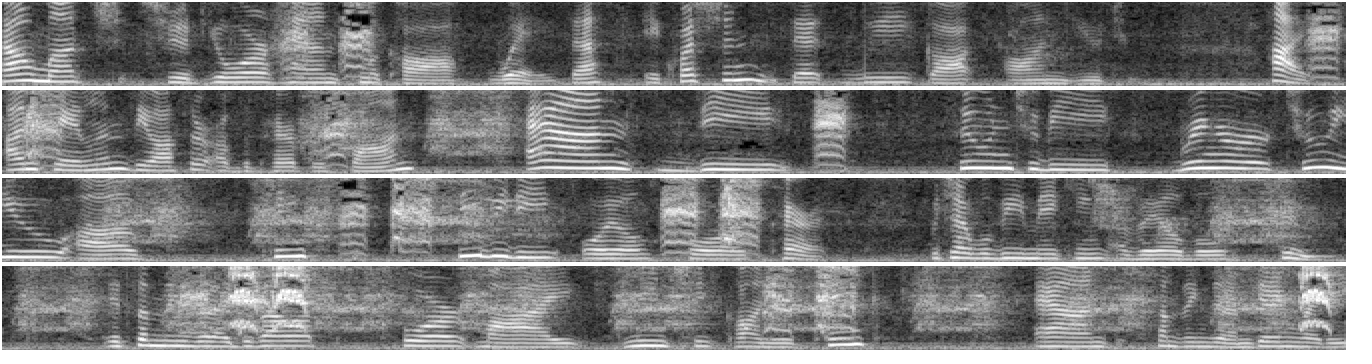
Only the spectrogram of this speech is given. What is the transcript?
How much should your Hahn's Macaw weigh? That's a question that we got on YouTube. Hi, I'm Kaylin, the author of The Parrot Bliss Bond, and the soon-to-be bringer to you of Tink's CBD oil for parrots, which I will be making available soon. It's something that I developed for my green cheek conure Tink, and something that I'm getting ready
